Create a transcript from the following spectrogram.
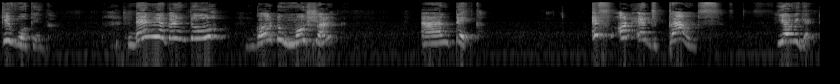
keep working. Then we are going to go to motion and take. If on edge bounce, here we get.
